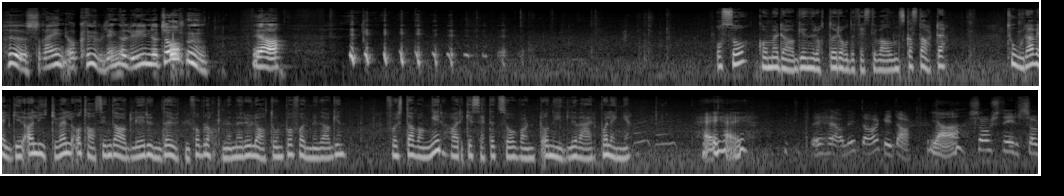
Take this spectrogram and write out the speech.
pøsregn og kuling og lyn og torden. Ja. og så kommer dagen Rott- og rådefestivalen skal starte. Tora velger allikevel å ta sin daglige runde utenfor blokkene med rullatoren på formiddagen. For Stavanger har ikke sett et så varmt og nydelig vær på lenge. Hei, hei. Det er herlig dag i dag. Ja. Så stilt som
